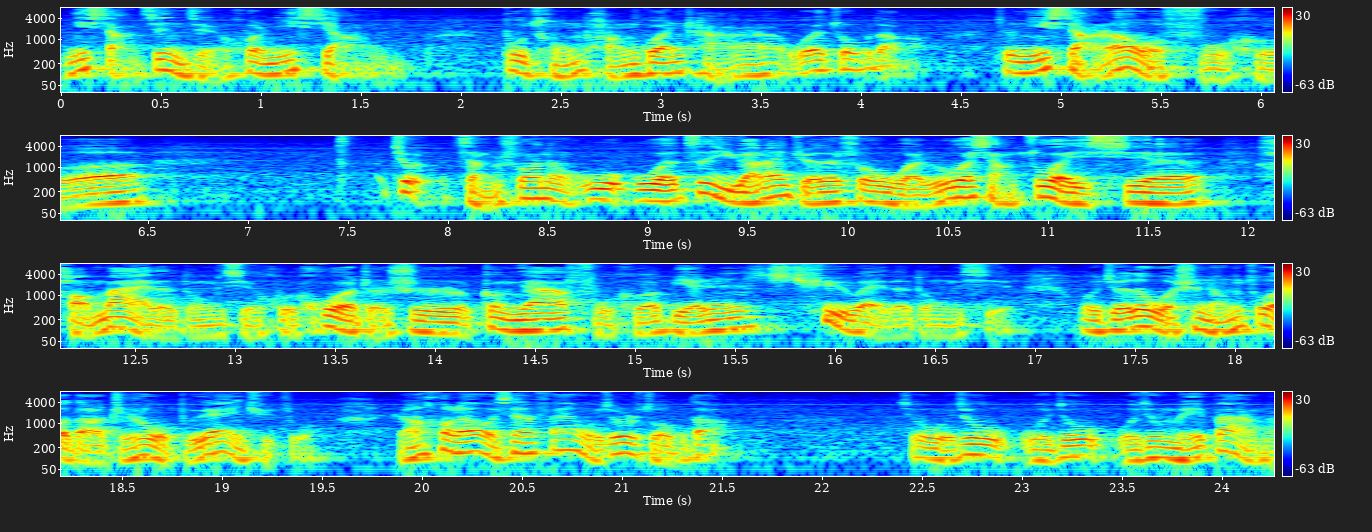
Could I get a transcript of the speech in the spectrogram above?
你想进去，或者你想不从旁观察，我也做不到。就是你想让我符合。就怎么说呢？我我自己原来觉得，说我如果想做一些好卖的东西，或或者是更加符合别人趣味的东西，我觉得我是能做到，只是我不愿意去做。然后后来，我现在发现我就是做不到，就我就我就我就没办法，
